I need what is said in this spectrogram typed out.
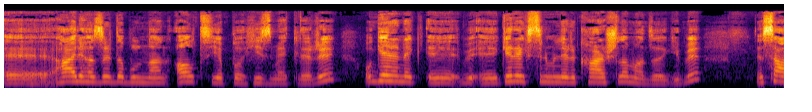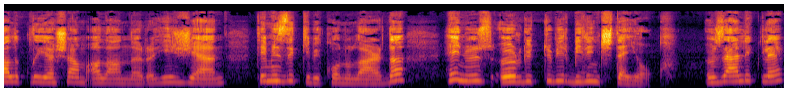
e, hali hazırda bulunan altyapı hizmetleri o gelenek e, e, gereksinimleri karşılamadığı gibi e, sağlıklı yaşam alanları, hijyen, temizlik gibi konularda henüz örgütlü bir bilinç de yok. Özellikle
